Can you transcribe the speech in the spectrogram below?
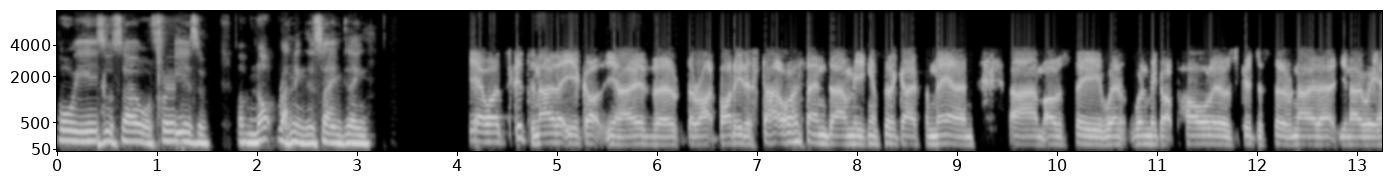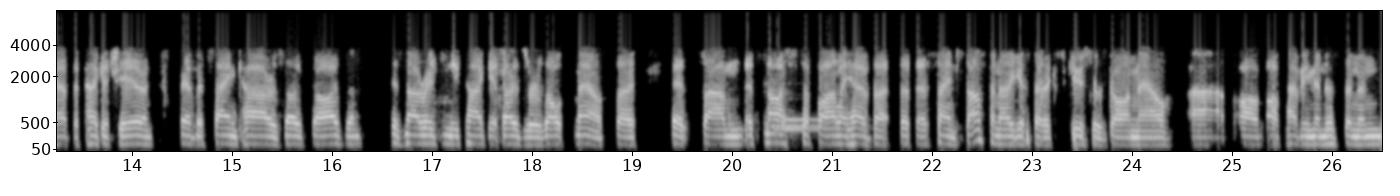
four years or so or three years of, of not running the same thing? Yeah, well, it's good to know that you've got you know the the right body to start with, and um, you can sort of go from there. And um, obviously, when when we got pole, it was good to sort of know that you know we have the package here and we have the same car as those guys, and there's no reason you can't get those results now. So it's um it's nice to finally have that that, same stuff, and I guess that excuse is gone now uh, of, of having the Nissan and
